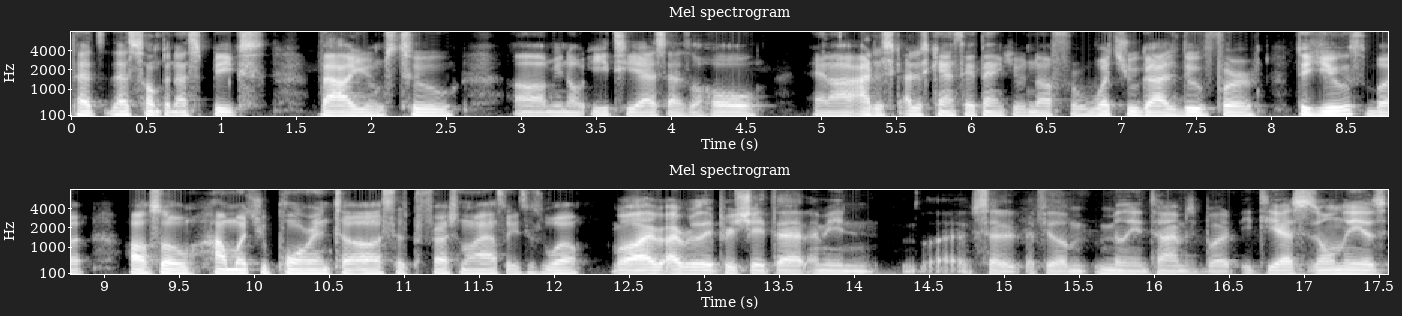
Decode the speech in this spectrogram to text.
that's that's something that speaks volumes to um, you know ETS as a whole. And I, I, just I just can't say thank you enough for what you guys do for the youth, but also how much you pour into us as professional athletes as well. Well, I, I really appreciate that. I mean, I've said it I feel a million times, but ETS is only as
